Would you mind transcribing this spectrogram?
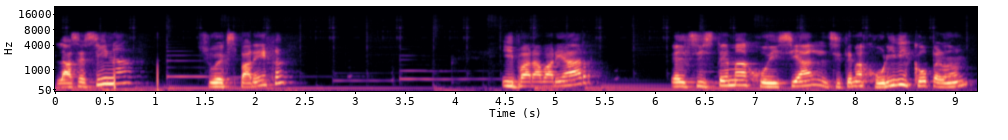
la asesina, su expareja. Y para variar, el sistema judicial, el sistema jurídico, perdón,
